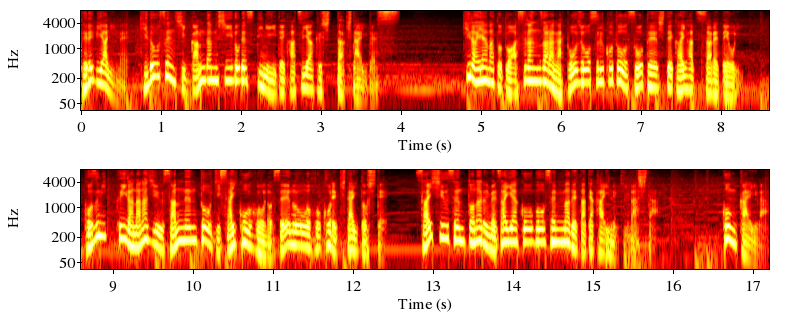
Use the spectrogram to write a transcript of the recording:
テレビアニメ機動戦士ガンダムシードデスティニーで活躍した機体です。キラヤマトとアスランザラが登場することを想定して開発されておりコズミックイラ73年当時最高峰の性能を誇る機体として最終戦となるメサイア攻防戦まで戦い抜きました。今回は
